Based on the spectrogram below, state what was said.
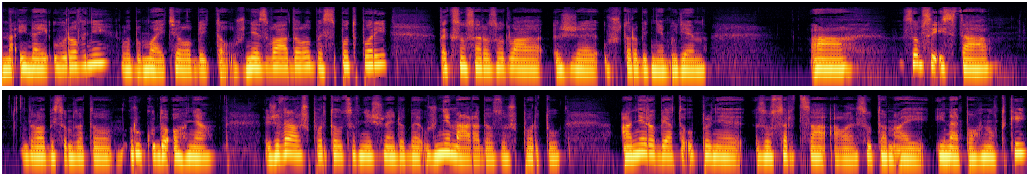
na inej úrovni, lebo moje telo by to už nezvládalo bez podpory, tak som sa rozhodla, že už to robiť nebudem. A som si istá, dala by som za to ruku do ohňa, že veľa športovcov v dnešnej dobe už nemá radosť zo športu a nerobia to úplne zo srdca, ale sú tam aj iné pohnutky,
